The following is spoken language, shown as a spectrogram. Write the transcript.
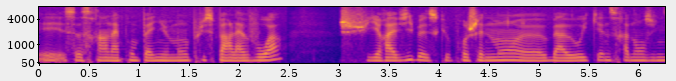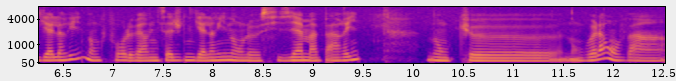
Et ça sera un accompagnement plus par la voix. Je suis ravie parce que prochainement, bah, Weekend sera dans une galerie, donc pour le vernissage d'une galerie dans le 6e à Paris. Donc, donc voilà, on va,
